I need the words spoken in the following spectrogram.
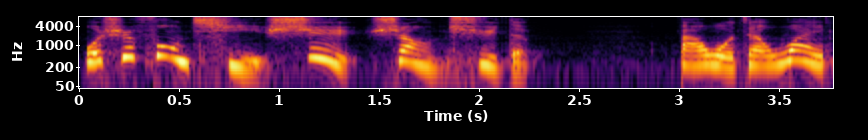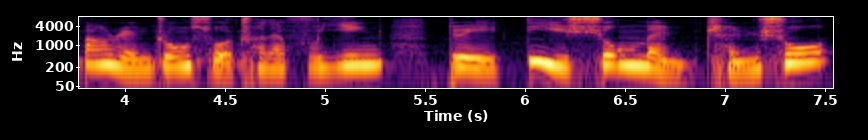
我是奉启示上去的，把我在外邦人中所传的福音对弟兄们陈说，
